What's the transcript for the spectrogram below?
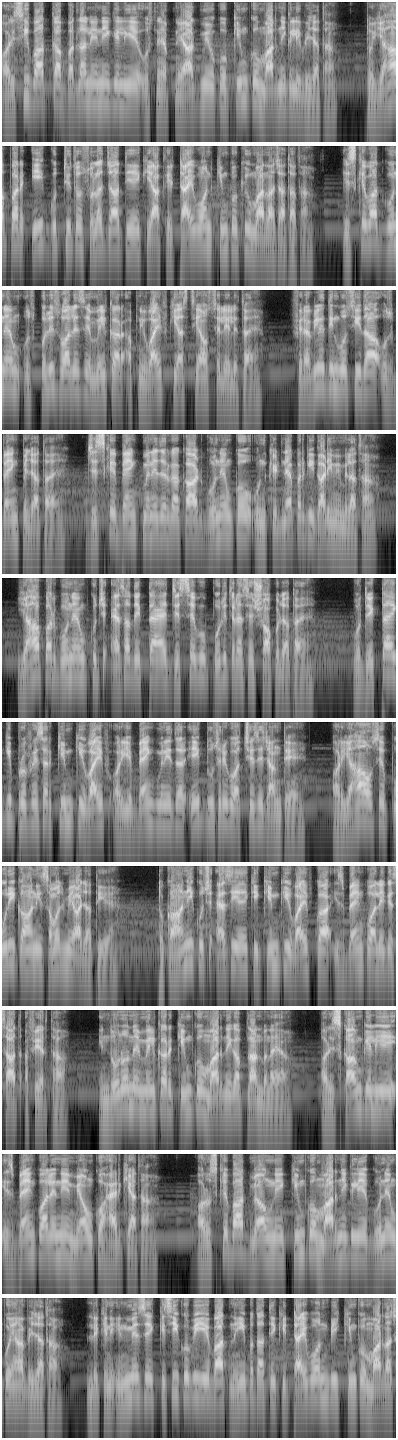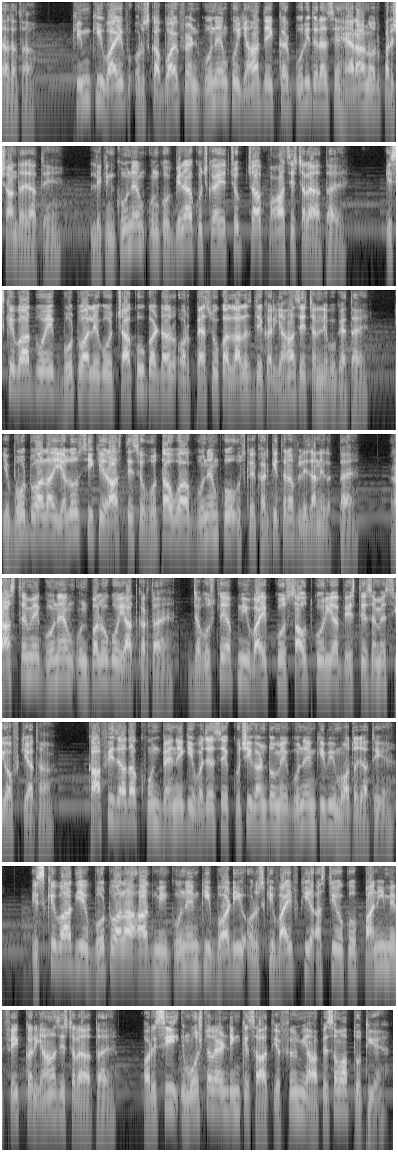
और इसी बात का बदला लेने के लिए उसने अपने आदमियों को किम को मारने के लिए भेजा था। तो यहाँ पर एक गुत्थी तो सुलझ जाती है कि आखिर टाइवान किम को क्यों मारना चाहता था। इसके बाद गुनेम उस पुलिस वाले से मिलकर अपनी वाइफ की अस्थियाँ उससे ले लेता है। फिर अगले दिन वो सीधा उस बैंक में जाता है, जिसके बैंक मैनेजर का कार्ड गुनेम को उन किडनैपर की गाड़ी में मिला था। यहाँ पर गुनेम कुछ ऐसा देखता है जिससे वो पूरी तरह से शॉक हो जाता है। वो देखता है कि प्रोफेसर किम की वाइफ और ये बैंक मैनेजर एक दूसरे को अच्छे से जानते हैं और यहाँ उसे पूरी कहानी समझ में आ जाती है। तो कहानी कुछ ऐसी है कि किम की वाइफ का इस बैंक वाले के साथ अफेयर था। इन दोनों ने मिलकर किम को मारने का प्लान बनाया। और इस काम के लिए इस बैंक वाले ने म्योंग को हायर किया था, और उसके बाद म्योंग ने किम को मारने के लिए गुनेम को यहाँ भेजा था। लेकिन इनमें से किसी को भी ये बात नहीं पता थी कि टाइवान भी किम को मारना चाहता था। किम की वाइफ और उसका बॉयफ्रेंड गुनेम को यहाँ देखकर पूरी तरह से हैरान और परेशान रह जाते हैं। लेकिन गुनेम उनको बिना कुछ कहे चुपचाप वहाँ से चला जाता है। इसके बाद वो एक बोट वाले को चाकू का डर और पैसों का लालच देकर यहाँ से चलने को कहता है। ये बोट वाला येलो सी के रास्ते से होता हुआ गुनेम को उसके घर की तरफ़ ले जाने लगता है। रास्ते में गुनेम उन पलों को याद करता है, जब उसने अपनी वाइफ को साउथ कोरिया भेजते समय सी ऑफ़ किया था। काफ़ी ज़्यादा खून बहने की वजह से कुछ ही घंटों में गुनेम की भी मौत हो जाती है। इसके बाद ये बोट वाला आदमी गुनेम की बॉडी और उसकी वाइफ की अस्थियों को पानी में फेंक कर यहाँ से चला जाता है, और इसी इमोशनल एंडिंग के साथ ये फ़िल्म यहाँ पे समाप्त होती है।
